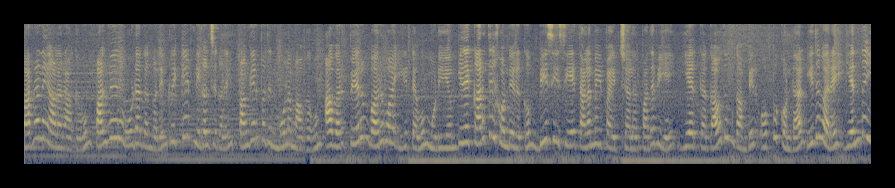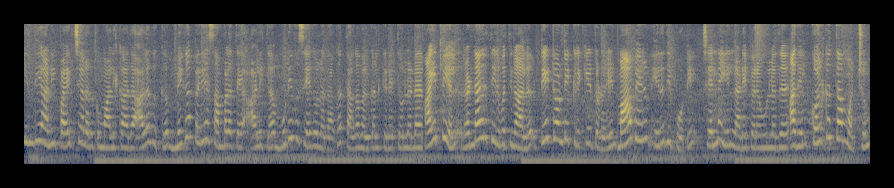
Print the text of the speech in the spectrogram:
வர்ணனையாளராகவும் பல்வேறு ஊடகங்களில் கிரிக்கெட் நிகழ்ச்சிகளில் பங்கேற்பதன் மூலமாகவும் அவர் பெரும் வருவாய் ஈட்டவும் முடியும். இதை கருத்தில் கொண்டிருக்கும் பிசிசிஐ தலைமை பயிற்சியாளர் பதவியை ஏற்க கௌதம் கம்பீர் ஒப்புக்கொண்டால் இதுவரை எந்த இந்திய அணி பயிற்சியாளருக்கும் அளிக்காத அளவுக்கு மிகப்பெரிய சம்பளத்தை அளிக்க முடிவு செய்துள்ளதாக தகவல்கள் கிடைத்துள்ளன. ஐபிஎல் இரண்டாயிரத்தி இருபத்தி நாலு டி டுவெண்டி கிரிக்கெட் தொடரின் மாபெரும் இறுதிப் போட்டி சென்னையில் நடைபெற உள்ளது அதில் கொல்கத்தா மற்றும்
